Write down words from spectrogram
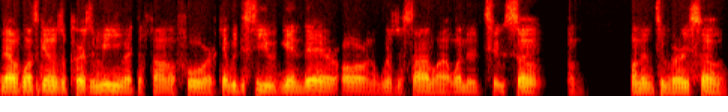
Now, once again, it was a pleasure meeting you at the Final Four. Can't wait to see you again there or on the Wizard sideline. One of the two soon. One of the two very soon.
